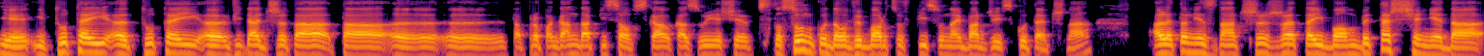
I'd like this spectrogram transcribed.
I tutaj, e, tutaj e, widać, że ta, ta, e, ta propaganda pisowska okazuje się w stosunku do wyborców PiSu najbardziej skuteczna, ale to nie znaczy, że tej bomby też się nie da,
